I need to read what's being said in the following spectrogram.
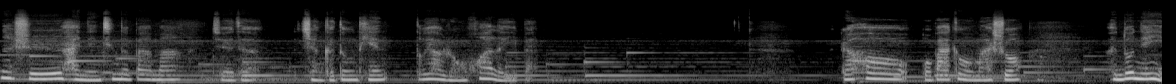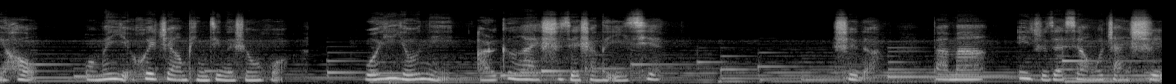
那时还年轻的爸妈觉得整个冬天都要融化了一般。然后我爸跟我妈说，很多年以后我们也会这样平静的生活。我因有你而更爱世界上的一切。是的，爸妈一直在向我展示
